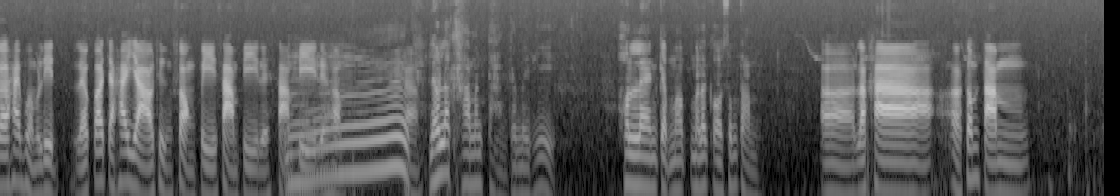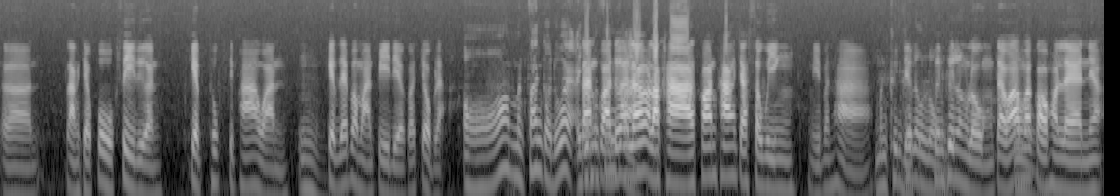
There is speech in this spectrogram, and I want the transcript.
ก็ให้ผลผลิต แล้วก็จะให้ยาวถึง2ปี3ปีเลย3ปีเลยครับ อืมครับ แล้วราคามันต่างกันไหมพี่ฮอลแลนด์กับมะมะละกอส้มตเอ่อราคาเอ่อส้มตำเอ่อ หลังจากปลูก4เดือน เก็บทุก 15 วันำอืมเก็บได้ประมาณปีเดียวก็จบแล้วอ๋อ มันสั้นกว่าด้วยอายุด้านกว่าด้วยแล้วราคาค่อนข้างจะสวิงมีปัญหามันขึ้นเดี๋ขึ้ยนวลงลงขึ้นขึ้นลงลงแต่ว่าโอ้มะกอกฮอลแลนด์เนี่ย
